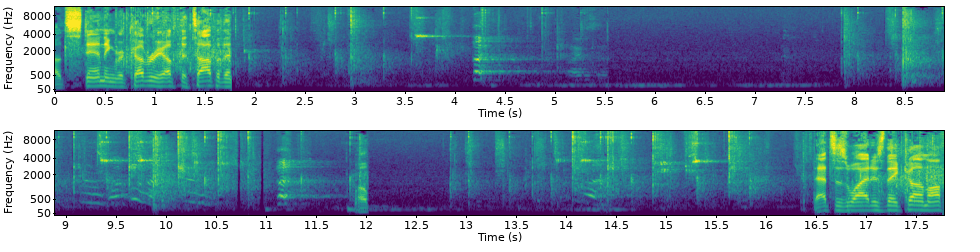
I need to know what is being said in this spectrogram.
Outstanding recovery off the top of the. That's as wide as they come off.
